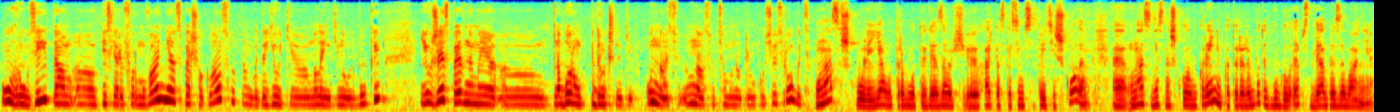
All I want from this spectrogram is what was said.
у Грузії там е, після реформування з першого класу там видають е, маленькі ноутбуки і вже з певними е, набором підручників. У нас у нас у цьому напрямку щось робиться. У нас в школе, я вот работаю, я завуч э, Харьковской 73-й школы, э, у нас единственная школа в Украине, в которой работает Google Apps для образования.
